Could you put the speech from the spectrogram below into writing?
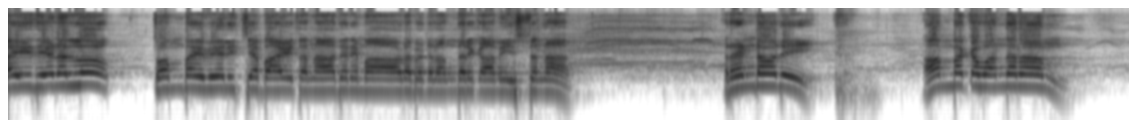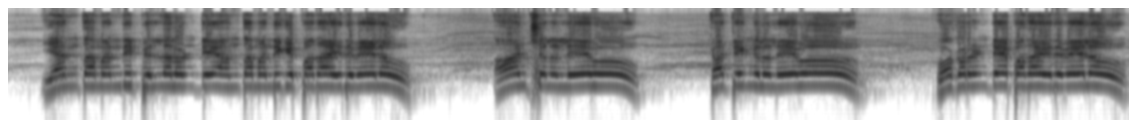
ఐదేళ్ళలో తొంభై వేలు ఇచ్చే బాధ్యత నాదని మా ఆడబిడ్డలందరికీ ఆమె ఇస్తున్నా. రెండవది అమ్మక వందనం. ఎంతమంది పిల్లలుంటే అంతమందికి పదహైదు వేలు. ఆంక్షలు లేవు. కటింగ్లు లేవు. ఒకరుంటే పదహైదు వేలు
